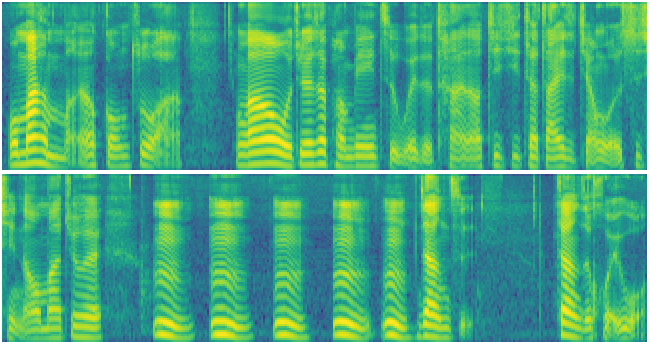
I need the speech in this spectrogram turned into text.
我妈很忙要工作啊，然后我就会在旁边一直围着她，然后叽叽喳喳一直讲我的事情，然后我妈就会嗯嗯嗯嗯嗯这样子这样子回我。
